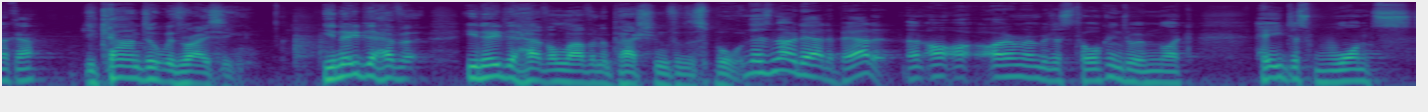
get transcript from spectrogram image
Okay. You can't do it with racing. You need to have a you need to have a love and a passion for the sport. There's no doubt about it. And I, I remember just talking to him like he just wants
